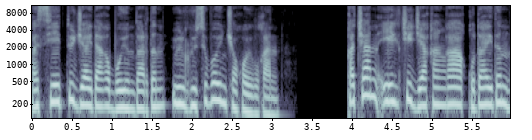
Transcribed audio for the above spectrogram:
касиеттүү жайдагы буюмдардын үлгүсү боюнча коюлган качан элчи жаканга кудайдын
